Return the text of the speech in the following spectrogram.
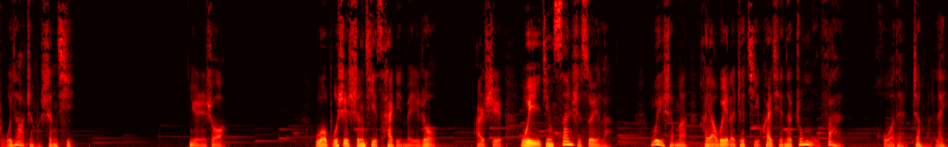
不要这么生气。女人说：“我不是生气菜里没肉。”而是我已经三十岁了，为什么还要为了这几块钱的中午饭活得这么累？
